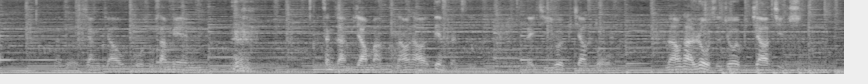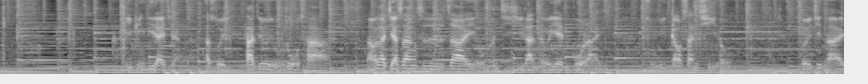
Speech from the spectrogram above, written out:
那个香蕉果树上面 增长比较慢，然后它的淀粉质累积会比较多，然后它的肉质就会比较紧实。以平地来讲啊，它所以它就有落差。然后再加上是在我们吉吉兰河堰过来，属于高山气候，所以进来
